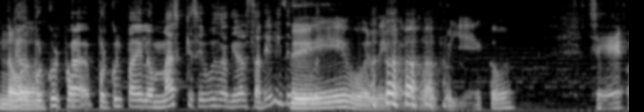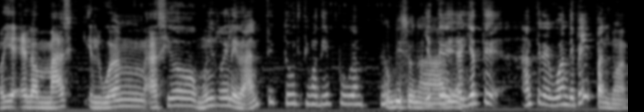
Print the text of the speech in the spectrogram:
No, No, por culpa, por culpa de los más que se puso a tirar satélites. pues, sí, pues le cagó todo el proyecto. Sí, oye, Elon Musk, el weón ha sido muy relevante este último tiempo, weón. Es un Y visionario. este- y este- antes era el weón de PayPal, ¿no?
